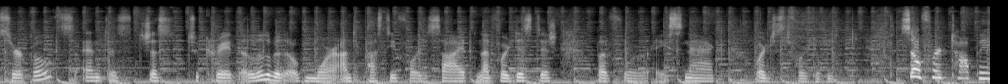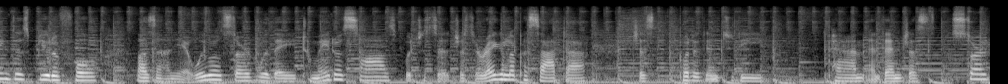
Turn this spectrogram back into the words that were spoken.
circles and just just to create a little bit of more antipasti for the side, not for this dish, but for a snack or just for the week. So for topping this beautiful lasagna. We will start with a tomato sauce, which is a, just a regular passata. Just put it into the pan and then just start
